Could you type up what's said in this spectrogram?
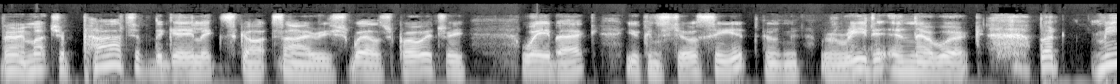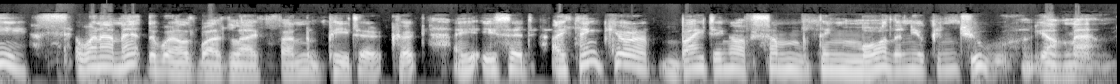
very much a part of the Gaelic, Scots, Irish, Welsh poetry way back. You can still see it and read it in their work. But me, when I met the World Wildlife Fund and Peter Cook, he said, I think you're biting off something more than you can chew, young man.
